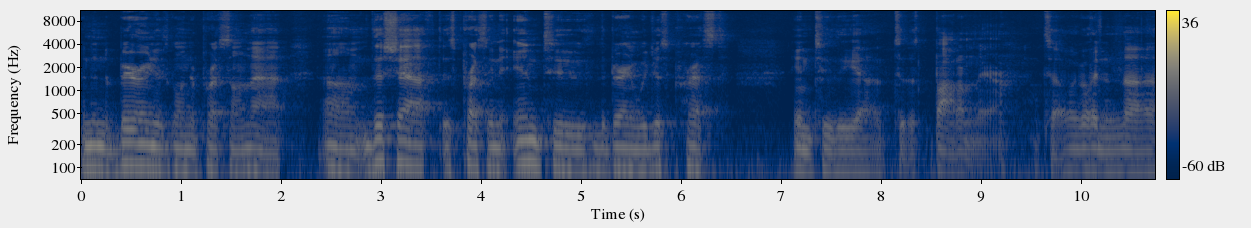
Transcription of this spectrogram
and then the bearing is going to press on that. Um, this shaft is pressing into the bearing we just pressed into the uh, to the bottom there. So I'm gonna go ahead and uh,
